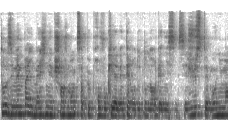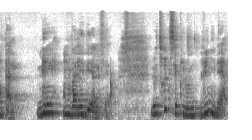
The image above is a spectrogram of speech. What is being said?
T'oses même pas imaginer le changement que ça peut provoquer à l'intérieur de ton organisme. C'est juste monumental. Mais on va l'aider à le faire. Le truc, c'est que l'univers,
